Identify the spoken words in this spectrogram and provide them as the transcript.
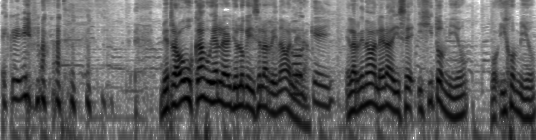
Escribí mal. Mientras vos buscas, voy a leer yo lo que dice la Reina Valera. En la Reina Valera dice, hijito mío, o hijo mío,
